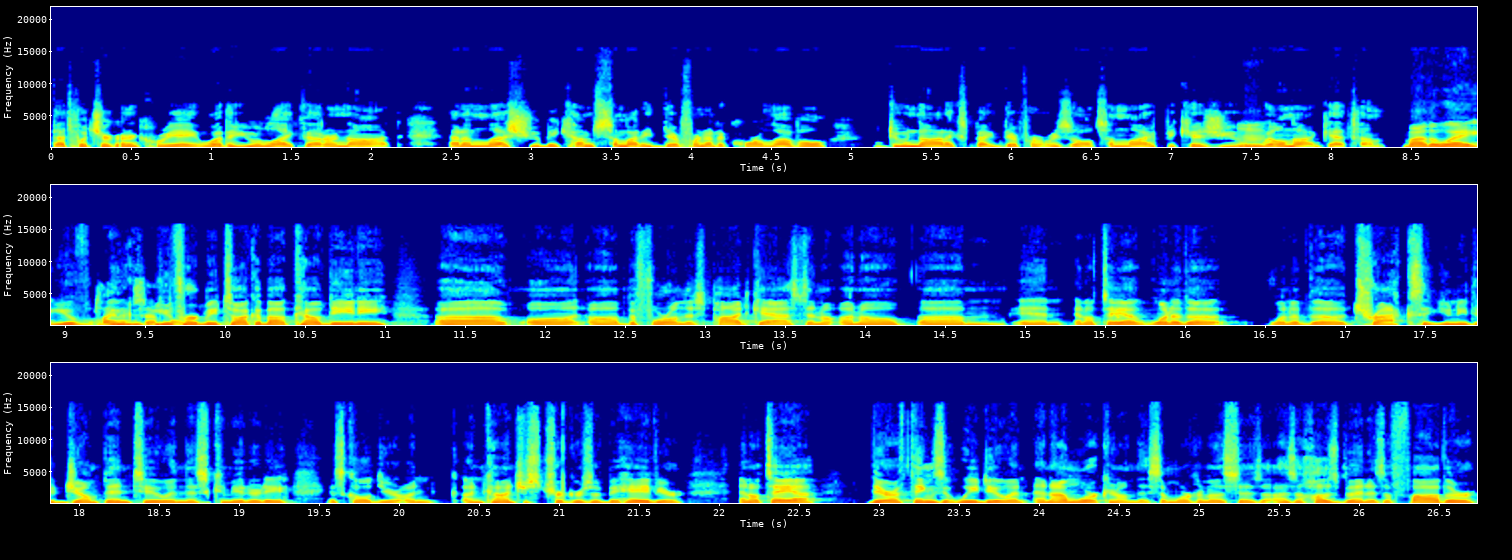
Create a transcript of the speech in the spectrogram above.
That's what you're going to create, whether you like that or not. And unless you become somebody different at a core level, do not expect different results in life because you Mm. will not get them. By the way, you've you've heard me talk about Cialdini uh, on uh, before on this podcast, and and I'll um, and and I'll tell you one of the one of the tracks that you need to jump into in this community is called your un- unconscious triggers of behavior. And I'll tell you, there are things that we do, and, and I'm working on this. I'm working on this as, as a husband, as a father,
